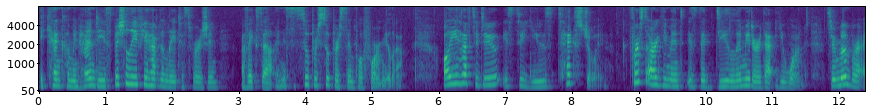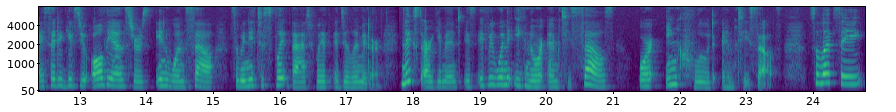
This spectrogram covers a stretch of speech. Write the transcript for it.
It can come in handy, especially if you have the latest version of Excel. And it's a super, super simple formula. All you have to do is to use text join. First argument is the delimiter that you want. So remember, I said it gives you all the answers in one cell, so we need to split that with a delimiter. Next argument is if we want to ignore empty cells or include empty cells. So let's say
